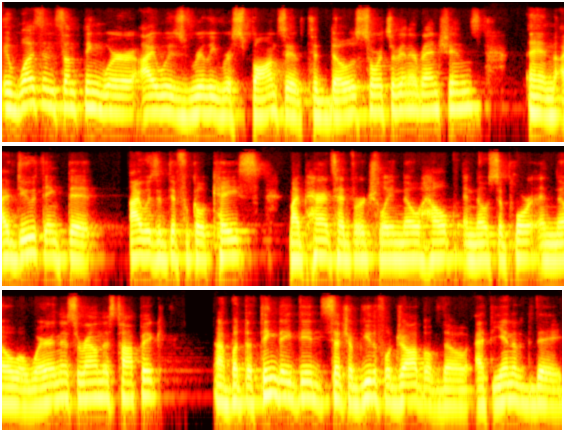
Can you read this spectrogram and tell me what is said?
it wasn't something where I was really responsive to those sorts of interventions. And I do think that I was a difficult case. My parents had virtually no help and no support and no awareness around this topic. Uh, but the thing they did such a beautiful job of, though, at the end of the day,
